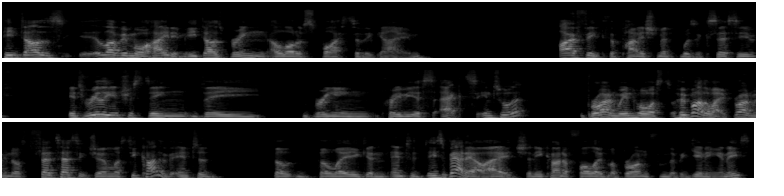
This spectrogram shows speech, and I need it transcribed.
he does love him or hate him. He does bring a lot of spice to the game. I think the punishment was excessive. It's really interesting the bringing previous acts into it. Brian Windhorst, who by the way, Brian Windhorst, fantastic journalist. He kind of entered the the league and entered. He's about our age, and he kind of followed LeBron from the beginning. And he's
